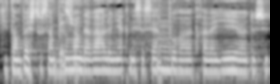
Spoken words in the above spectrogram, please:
qui t'empêchent tout simplement d'avoir le niaque nécessaire mm. pour travailler dessus.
